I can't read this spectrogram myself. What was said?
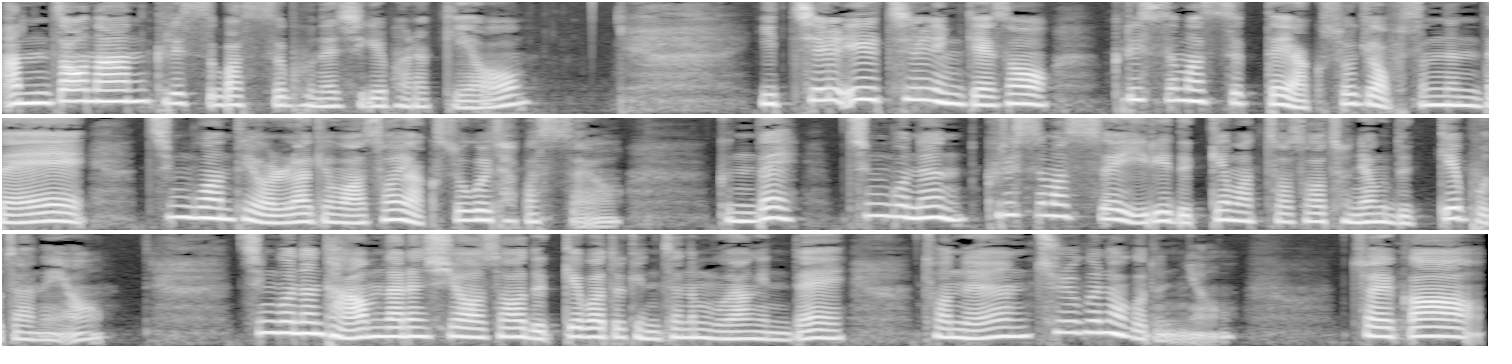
안전한 크리스마스 보내시길 바랄게요. 2717님께서 크리스마스 때 약속이 없었는데 친구한테 연락이 와서 약속을 잡았어요. 근데 친구는 크리스마스에 일이 늦게 맞춰서 저녁 늦게 보자네요. 친구는 다음 날은 쉬어서 늦게 봐도 괜찮은 모양인데 저는 출근하거든요. 제가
